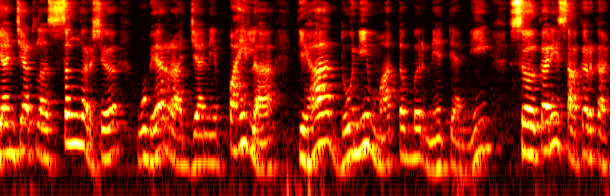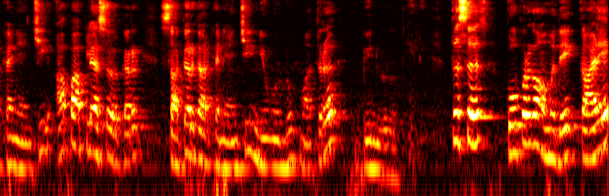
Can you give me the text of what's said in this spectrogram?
यांच्यातला संघर्ष उभ्या राज्याने पाहिला. ह्या दोन्ही मातब्बर नेत्यांनी सहकारी साखर कारखान्यांची आपापल्या सहकार साखर कारखान्यांची निवडणूक मात्र बिनविरोध केली. तसंच कोपरगावमध्ये काळे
